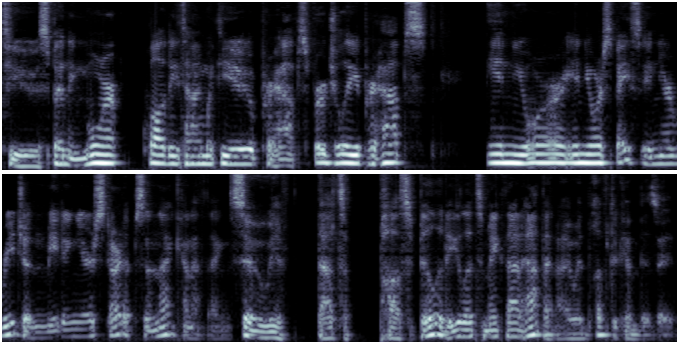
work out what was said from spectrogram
to spending more quality time with you, perhaps virtually, perhaps in your in your space, in your region, meeting your startups and that kind of thing. So if that's a possibility, let's make that happen. I would love to come visit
